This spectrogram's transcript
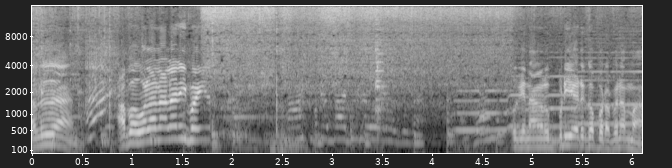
அதுதான். அப்போ இவ்வளோ நாளாக நீ போய் ஓகே நாங்கள் இப்படி எடுக்க போகிறோம் என்னம்மா.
